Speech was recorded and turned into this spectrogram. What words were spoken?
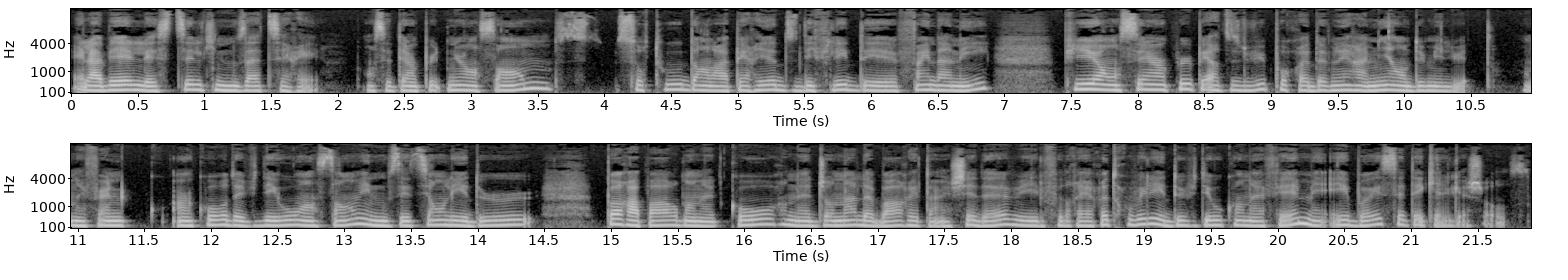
Elle avait le style qui nous attirait. On s'était un peu tenus ensemble, surtout dans la période du défilé de fin d'année, puis on s'est un peu perdu de vue pour redevenir amis en 2008. On a fait une un cours de vidéo ensemble et nous étions les deux pas rapport dans notre cours. Notre journal de bord est un chef-d'œuvre et il faudrait retrouver les deux vidéos qu'on a fait, mais hey boy, c'était quelque chose.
